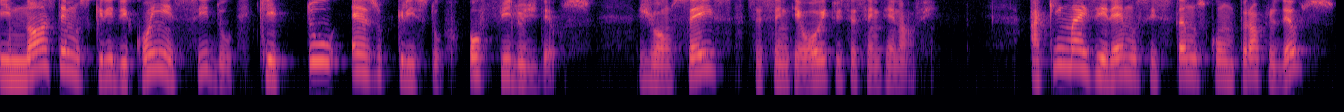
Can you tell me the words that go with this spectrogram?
e nós temos crido e conhecido que tu és o Cristo, o Filho de Deus. João 6, 68 e 69. A quem mais iremos se estamos com o próprio Deus?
